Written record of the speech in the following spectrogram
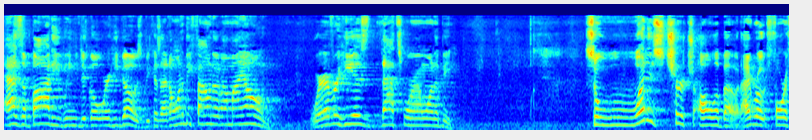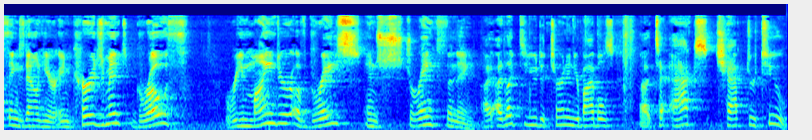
As a body, we need to go where He goes because I don't want to be found out on my own. Wherever He is, that's where I want to be. So, what is church all about? I wrote four things down here encouragement, growth, reminder of grace, and strengthening. I, would like you to turn in your Bibles uh, to Acts chapter 2.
